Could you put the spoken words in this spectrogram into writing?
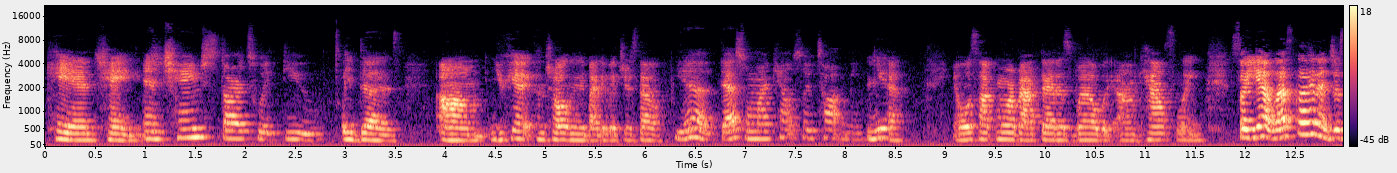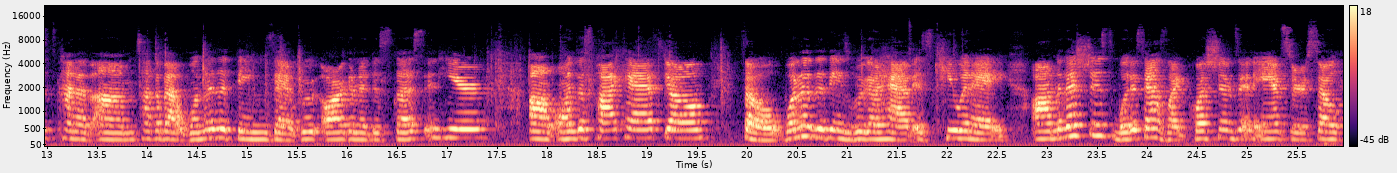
can change. and change starts with you. it does. Um, you can't control anybody but yourself. Yeah, that's what my counselor taught me. Yeah. And we'll talk more about that as well with um, counseling. So, yeah, let's go ahead and just kind of um, talk about one of the things that we are going to discuss in here um, on this podcast, y'all. So, one of the things we're going to have is Q&A. Um, and that's just what it sounds like, questions and answers. So,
